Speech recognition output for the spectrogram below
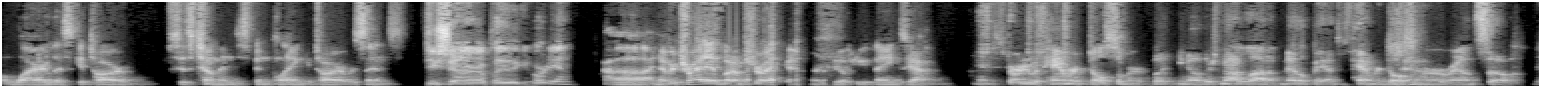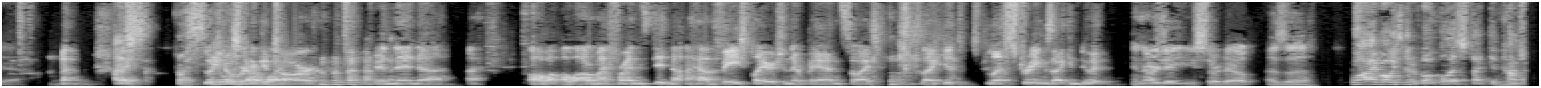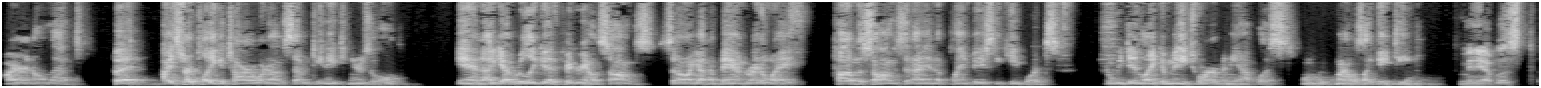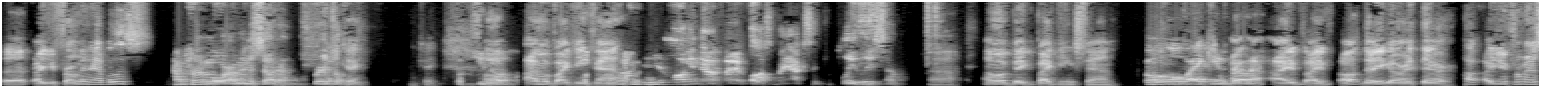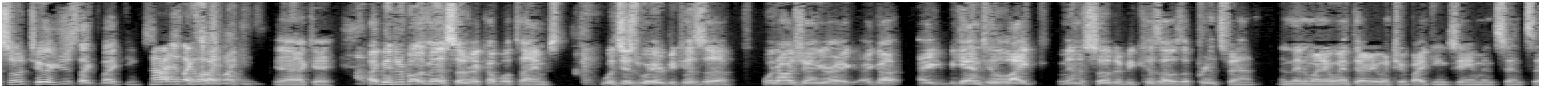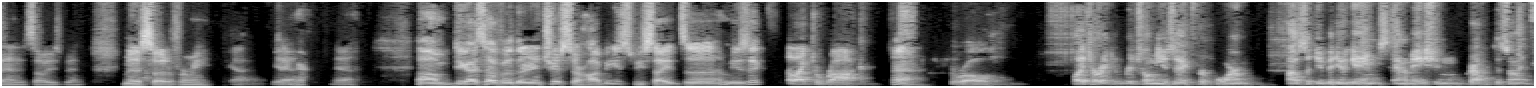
a wireless guitar system and just been playing guitar ever since. do you still know how to play the accordion Uh, I never tried it, but I'm sure I can do a few things. Yeah. And it started with hammered dulcimer, but you know, there's not a lot of metal bands with hammered dulcimer around, so I, I, I switched over to guitar. and then uh, I- all, a lot of my friends did not have bass players in their band, so I like it's less strings, I can do it. and rj you started out as a Well, I've always been a vocalist. I did Mhm. concert choir and all that. But I started playing guitar when I was 17, 18 years old. And I got really good at figuring out songs. So I got in a band right away, taught him the songs, and I ended up playing bass and keyboards. And we did like a mini tour in Minneapolis when, when I was like 18. minneapolis uh, are you from minneapolis I'm from Mora, Minnesota, originally. okay okay You know, well, i'm a viking fan I've been here long enough. I've lost my accent completely. So uh, i'm a big vikings fan Oh, Vikings, brother. I, I, I, oh, there you go, right there. How, are you from Minnesota too, or you just like Vikings? No, I just like Vikings. Vikings. Yeah, okay. I've been to Minnesota a couple of times, which is weird because uh, when I was younger, I, I got I began to like Minnesota because I was a Prince fan, and then when I went there, I went to a Vikings game, and since then, it's always been Minnesota for me. Yeah, yeah, yeah. Um, do you guys have other interests or hobbies besides uh, music? I like to rock. Yeah. Roll. I like to write original music, perform. I also do video games, animation, graphic design.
